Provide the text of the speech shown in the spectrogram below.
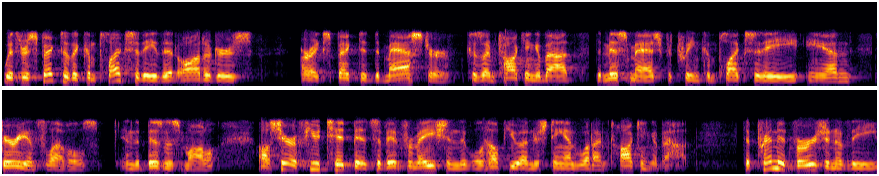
With respect to the complexity that auditors are expected to master, because I'm talking about the mismatch between complexity and experience levels in the business model, I'll share a few tidbits of information that will help you understand what I'm talking about. The printed version of the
